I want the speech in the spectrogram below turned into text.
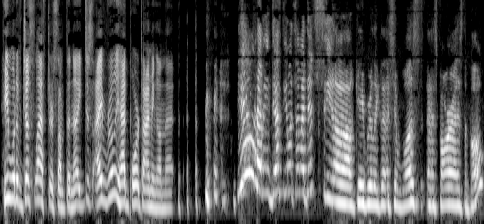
he would have just left or something. I just I really had poor timing on that. yeah, I mean that's the only time I did see uh Gabriel Iglesias was as far as the boat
